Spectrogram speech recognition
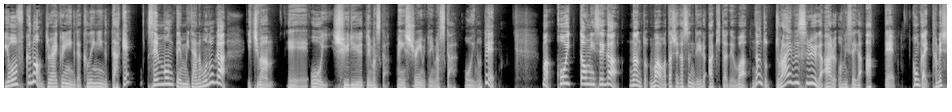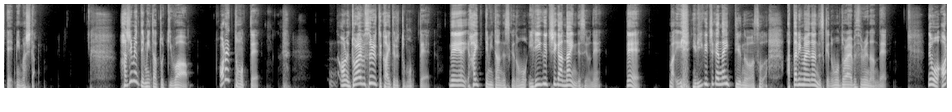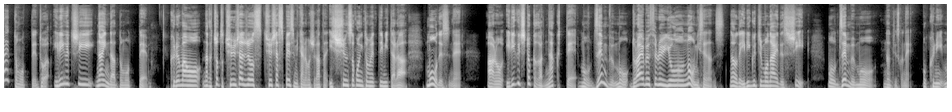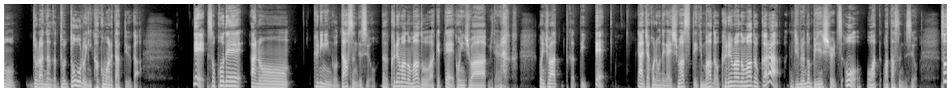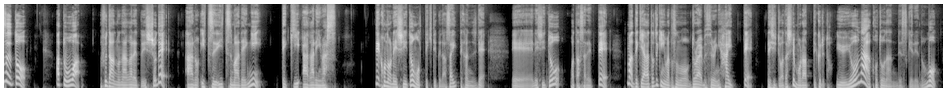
洋服のドライクリーニングではクリーニングだけ、専門店みたいなものが一番、えー、多い主流といいますか、メインストリームといいますか、多いので、まあ、こういったお店がなんと、まあ私が住んでいる秋田では、なんとドライブスルーがあるお店があって、今回試してみました。初めて見たときは、あれ？と思って、あれドライブスルーって書いてると思って、で、入ってみたんですけども、入り口がないんですよね。で、まあ、入り口がないっていうのはそう、当たり前なんですけども、ドライブスルーなんで。でも、あれ？と思って、入り口ないんだと思って、車を、なんかちょっと駐車場、駐車スペースみたいな場所があったら、一瞬そこに止めてみたら、もうですね、あの、入り口とかがなくて、もう全部もうドライブスルー用のお店なんです。なので入り口もないですし、もう全部もう、なんていうんですかね、もう国、もうドラ、なんか道路に囲まれたっていうか。で、そこで、あのー、クリーニングを出すんですよ。だから車の窓を開けて、こんにちは、みたいな。こんにちは、とかって言って、あ、じゃあこれお願いしますって言って、窓、車の窓から自分のビジネスシャツを渡すんですよ。そうすると、あとは普段の流れと一緒で、あの、いついつまでに出来上がります。で、このレシートを持ってきてくださいって感じで、えー、レシートを渡されて、まあ出来上がった時にまたそのドライブスルーに入って、レシート渡してもらってくるというようなことなんですけれども、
